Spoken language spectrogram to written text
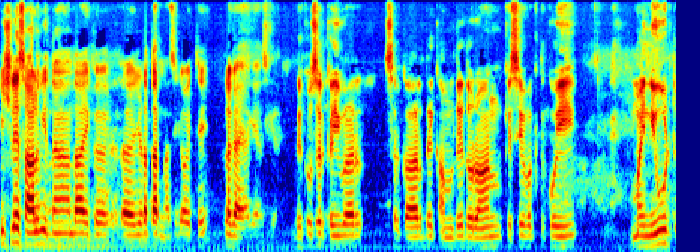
ਪਿਛਲੇ ਸਾਲ ਵੀ ਇਦਾਂ ਦਾ ਇੱਕ ਜਿਹੜਾ ਧਰਨਾ ਸੀਗਾ ਉਹ ਇੱਥੇ ਲਗਾਇਆ ਗਿਆ ਸੀ ਦੇਖੋ ਸਰ, ਕਈ ਵਾਰ ਸਰਕਾਰ ਦੇ ਕੰਮ ਦੇ ਦੌਰਾਨ ਕਿਸੇ ਵਕਤ ਕੋਈ ਮਾਈਨਿਊਟ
